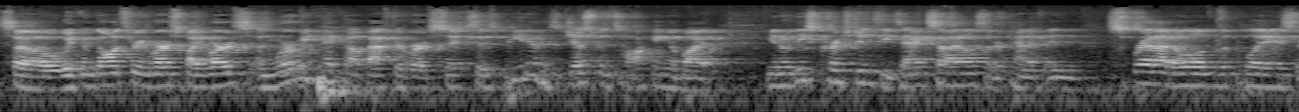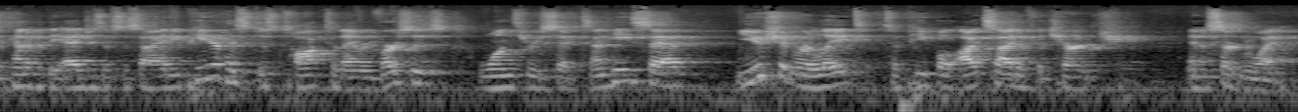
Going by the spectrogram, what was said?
So we've been going through verse by verse, and where we pick up after verse 6 is Peter has just been talking about you know, these Christians, these exiles that are kind of in, spread out all over the place, they're kind of at the edges of society. Peter has just talked to them in verses 1 through 6, and he said, You should relate to people outside of the church in a certain way.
